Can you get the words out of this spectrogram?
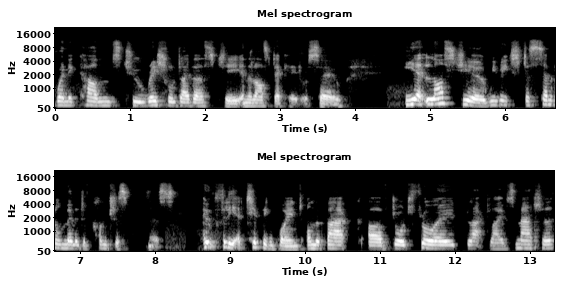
when it comes to racial diversity in the last decade or so. Yet last year, we reached a seminal moment of consciousness, hopefully a tipping point on the back of George Floyd, Black Lives Matter.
